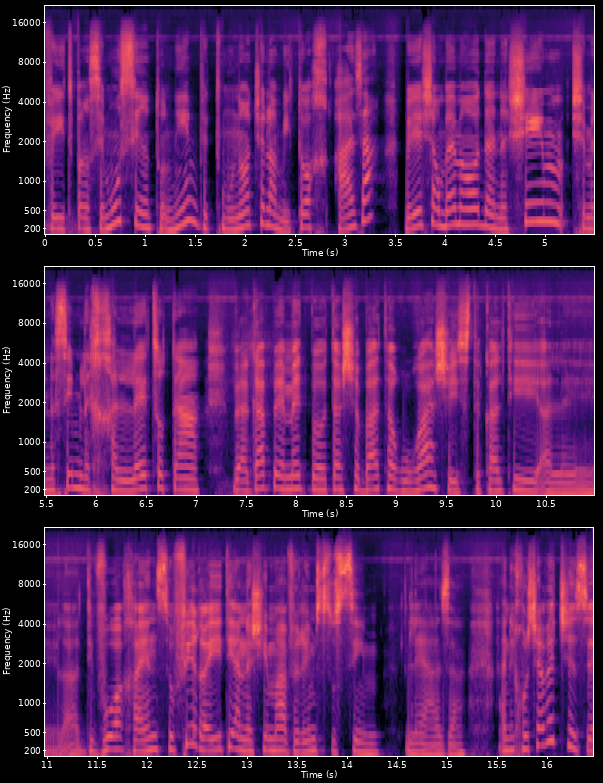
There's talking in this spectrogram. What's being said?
והתפרסמו סרטונים ותמונות שלה מתוך בתוך עזה, ויש הרבה מאוד אנשים שמנסים לחלץ אותה. ואגב, באמת באותה שבת ארורה שהסתכלתי על, על אה, הדיווח האינסופי, ראיתי אנשים מעבירים סוסים לעזה. אני חושבת שזה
